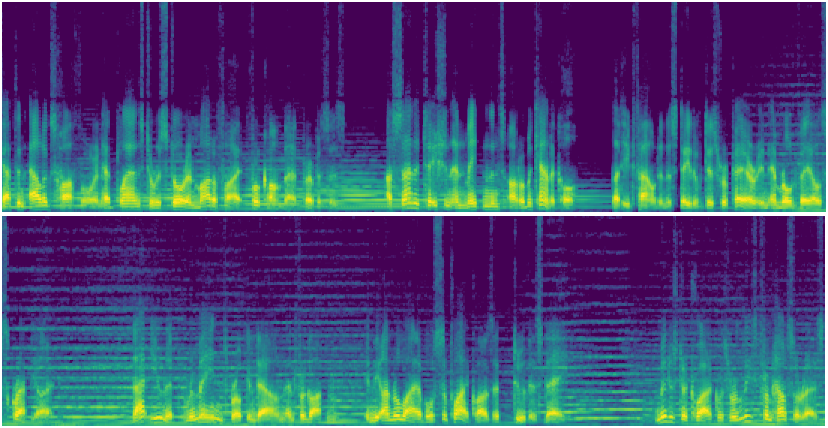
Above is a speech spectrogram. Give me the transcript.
Captain Alex Hawthorne had plans to restore and modify, for combat purposes, a sanitation and maintenance automechanical that he'd found in a state of disrepair in Emerald Vale's scrapyard. That unit remains broken down and forgotten in the unreliable supply closet to this day. Minister Clark was released from house arrest,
